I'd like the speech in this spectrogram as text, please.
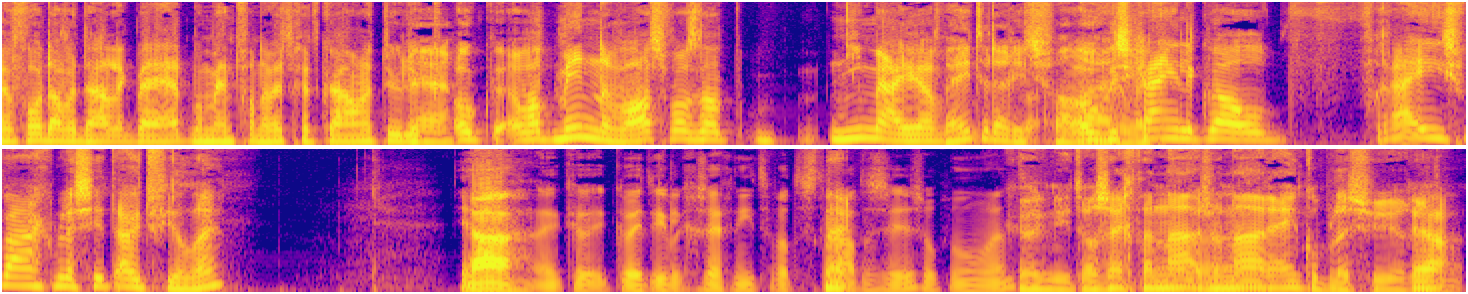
eh, voordat we dadelijk bij het moment van de wedstrijd kwamen natuurlijk... Ja. ook wat minder was, was dat Niemeyer... Weten we daar iets van waarschijnlijk wel vrij zwaar geblesseerd uitviel, hè? Ja, ik, ik weet eerlijk gezegd niet wat de Nee. status is op het moment. Ik weet het niet. Het was echt een na, zo'n Eh, nare enkelblessure. Ja.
